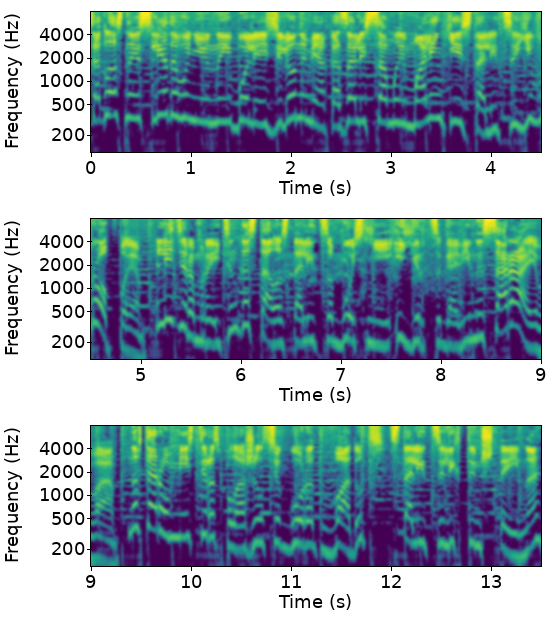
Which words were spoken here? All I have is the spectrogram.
Согласно исследованию, наиболее зелеными оказались самые маленькие столицы Европы. Лидером рейтинга стала столица Боснии и Герцеговины Сараево. На втором месте расположился город Вадуц, столица Лихтенштейна,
